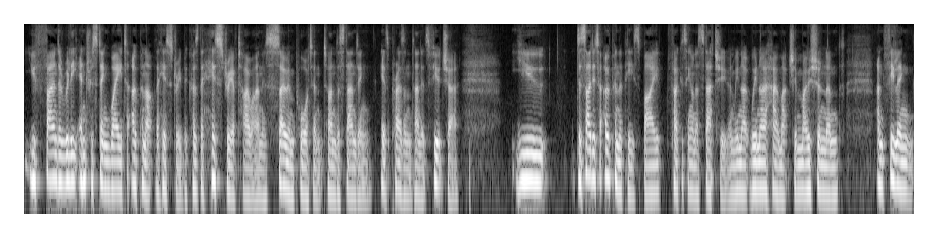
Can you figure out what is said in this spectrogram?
you found a really interesting way to open up the history because the history of Taiwan is so important to understanding its present and its future. You decided to open the piece by focusing on a statue, and we know we know how much emotion and and feeling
